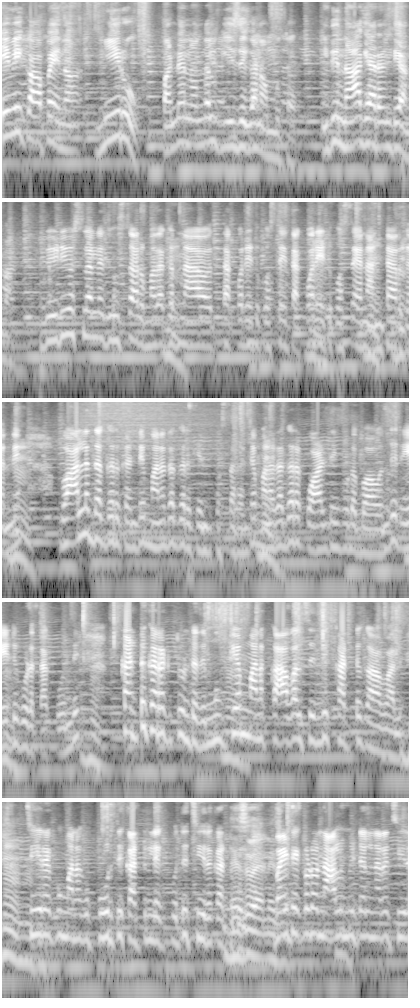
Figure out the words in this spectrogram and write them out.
ఏమీ కాపోయినా మీరు పన్నెండు వందలకి ఈజీగా నమ్ముతారు. ఇది నా గ్యారంటీ అన్న. వీడియోస్లలో చూస్తారు మా దగ్గర నా తక్కువ రేటుకి వస్తాయి తక్కువ రేటుకి వస్తాయి అని అంటారు కానీ వాళ్ళ దగ్గర కంటే మన దగ్గరకి ఎందుకు వస్తారంటే మన దగ్గర క్వాలిటీ కూడా బాగుంది రేటు కూడా తక్కువ ఉంది. కట్టు కరెక్ట్ ఉంటది ముఖ్యం మనకు కావాల్సింది కట్టు కావాలి. చీరకు మనకు పూర్తి కట్టు లేకపోతే చీర కట్టు. బయట ఎక్కడో నాలుగు మీటర్లన్నర చీర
